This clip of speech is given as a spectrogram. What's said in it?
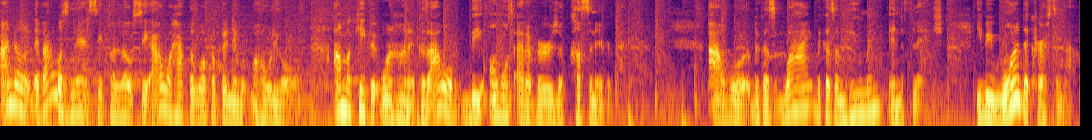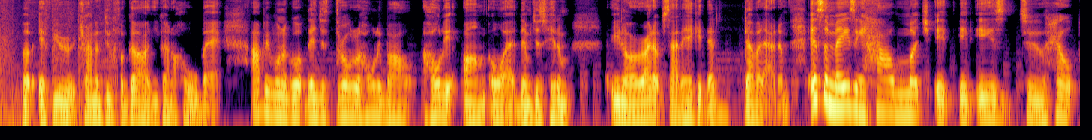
I know if I was Nancy Pelosi, I would have to walk up in there with my holy oil. I'm gonna keep it 100 because I will be almost at a verge of cussing everybody. I would because why? Because I'm human in the flesh. You'd be wanting to curse them out, but if you're trying to do for God, you kind of hold back. I'd be want to go up there and just throw the holy ball, holy um, or at them, just hit them, you know, right upside the head, get that devil out of them. It's amazing how much it it is to help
